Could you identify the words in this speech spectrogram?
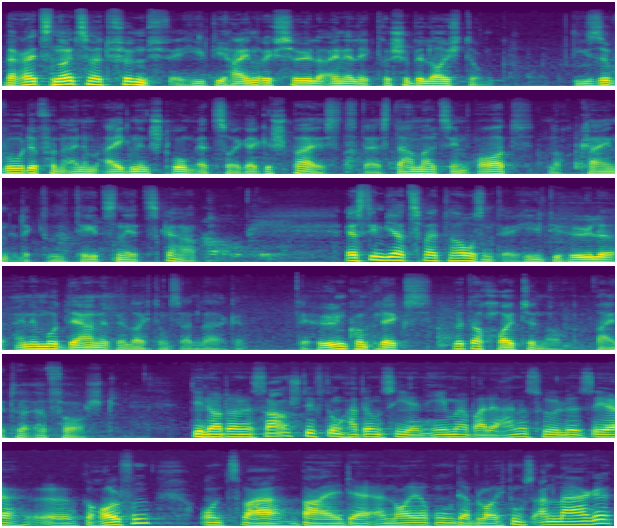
Bereits 1905 erhielt die Heinrichshöhle eine elektrische Beleuchtung. Diese wurde von einem eigenen Stromerzeuger gespeist, da es damals im Ort noch kein Elektrizitätsnetz gab. Erst im Jahr 2000 erhielt die Höhle eine moderne Beleuchtungsanlage. Der Höhlenkomplex wird auch heute noch weiter erforscht. Die Nordrhein-Westfalen-Stiftung hat uns hier in Hemer bei der Hanneshöhle sehr äh, geholfen, und zwar bei der Erneuerung der Beleuchtungsanlage,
